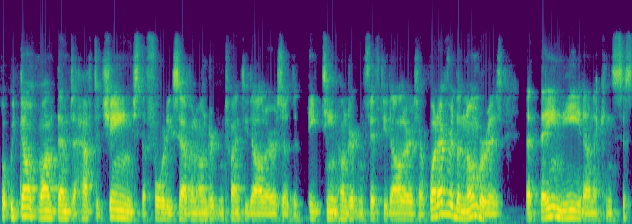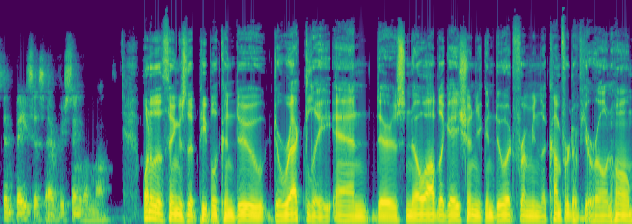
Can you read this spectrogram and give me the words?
but we don't want them to have to change the $4,720 or the $1,850 or whatever the number is that they need on a consistent basis every single month. One of the things that people can do directly, and there's no obligation, you can do it from the comfort of your own home,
